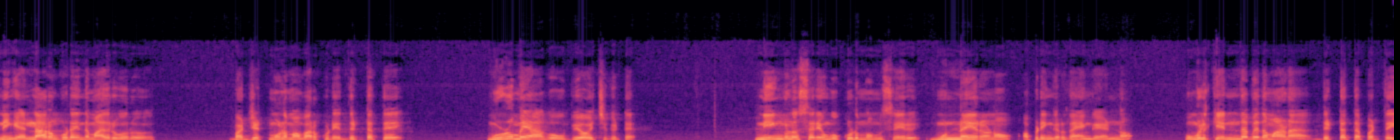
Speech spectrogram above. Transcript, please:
நீங்கள் எல்லாரும் கூட இந்த மாதிரி ஒரு பட்ஜெட் மூலமாக வரக்கூடிய திட்டத்தை முழுமையாக உபயோகிச்சுக்கிட்டு நீங்களும் சரி உங்கள் குடும்பமும் சரி முன்னேறணும் அப்படிங்கிறது தான் எங்கள் எண்ணம். உங்களுக்கு எந்த விதமான திட்டத்தை பற்றி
